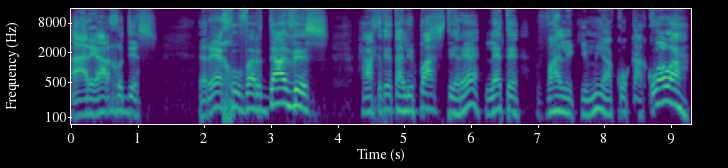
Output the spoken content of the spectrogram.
Άρε άρχοντες, ρε χουβαρντάδες, αχ δεν τα λυπάστε ρε, λέτε βάλει και μία κοκακόλα,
